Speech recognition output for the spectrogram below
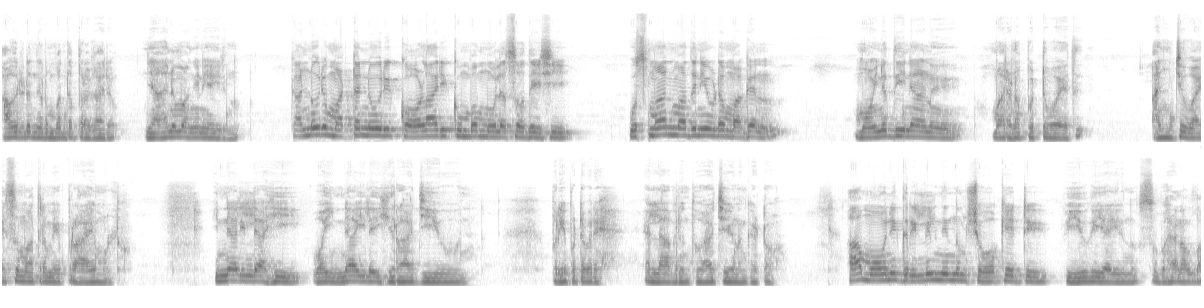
അവരുടെ നിർബന്ധപ്രകാരം ഞാനും അങ്ങനെയായിരുന്നു. കണ്ണൂർ മട്ടന്നൂർ കോളാരിക്കുമ്പം മൂല സ്വദേശി ഉസ്മാൻ മദനിയുടെ മകൻ മൊയ്നുദ്ദീനാണ് മരണപ്പെട്ടു പോയത് അഞ്ച് വയസ്സ് മാത്രമേ പ്രായമുള്ളൂ. ഇന്നാലില്ലാഹി വ ഇന്നായിലഹി റാജിയൂൻ പ്രിയപ്പെട്ടവരെ എല്ലാവരും ദുആ ചെയ്യണം കേട്ടോ. ആ മോന് ഗ്രില്ലിൽ നിന്നും ഷോക്കേറ്റ് വീഴുകയായിരുന്നു. സുബാനല്ല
